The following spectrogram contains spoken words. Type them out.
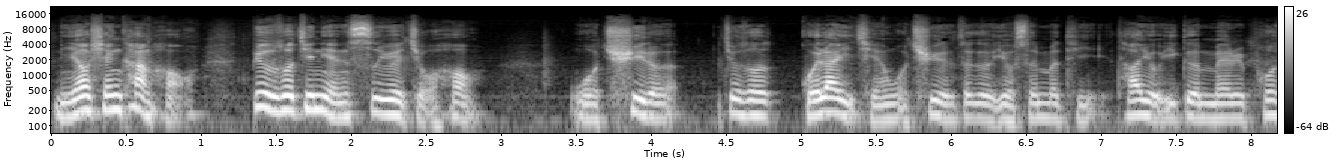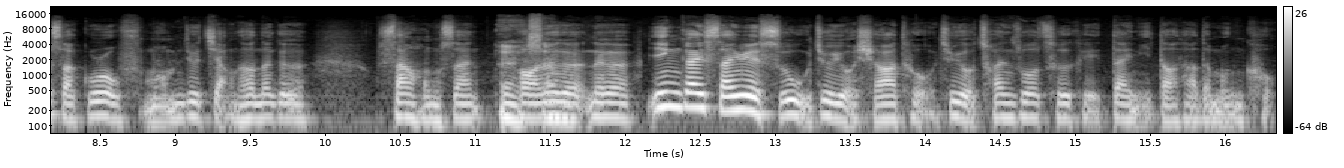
你要先看好，比如说今年四月九号，我去了，就是说回来以前我去了这个 Yosemite，它有一个 Mariposa Grove 嘛，我们就讲到那个山红山哦，那个那个应该三月十五就有 shuttle，就有穿梭车可以带你到它的门口，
